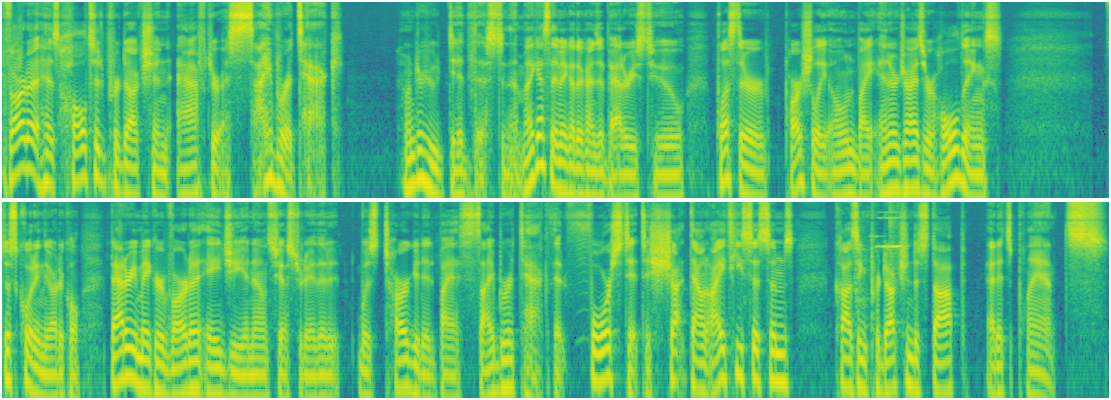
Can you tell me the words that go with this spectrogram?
Varta has halted production after a cyber attack. I wonder who did this to them. I guess they make other kinds of batteries too. Plus, they're partially owned by Energizer Holdings. Just quoting the article, battery maker Varta AG announced yesterday that it was targeted by a cyber attack that forced it to shut down IT systems, causing production to stop at its plants.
